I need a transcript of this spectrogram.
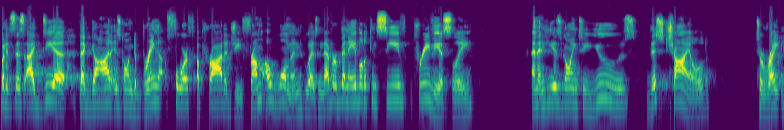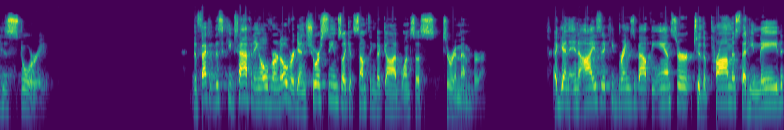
But it's this idea that God is going to bring forth a prodigy from a woman who has never been able to conceive previously, and that he is going to use this child to write his story. The fact that this keeps happening over and over again sure seems like it's something that God wants us to remember. Again, in Isaac, he brings about the answer to the promise that he made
